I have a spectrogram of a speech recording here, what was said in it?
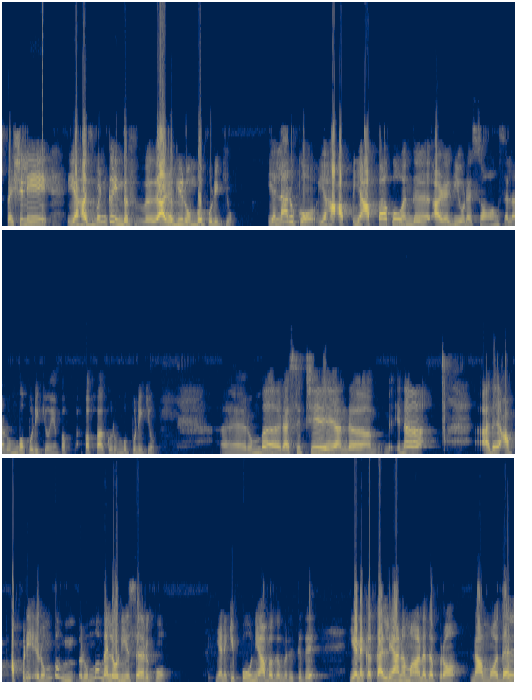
ஸ்பெஷலி என் ஹஸ்பண்ட்க்கு இந்த அழகி ரொம்ப பிடிக்கும். எல்லாருக்கும் என் அப்- என் அப்பாவுக்கும் வந்து அழகியோட சாங்ஸ் எல்லாம் ரொம்ப பிடிக்கும். என் பப் பப்பாவுக்கும் ரொம்ப பிடிக்கும். ரொம்ப ரசித்து அந்த ஏன்னா அது அப் அப்படி ரொம்ப ரொம்ப மெலோடியஸாக இருக்கும். எனக்கு இப்போ ஞாபகம் இருக்குது. எனக்கு கல்யாணம் ஆனதப்புறம் நான் முதல்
